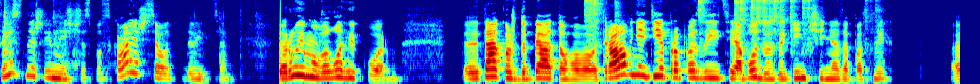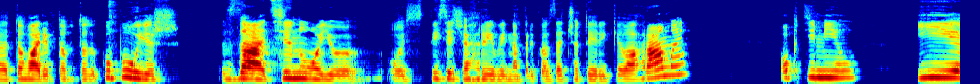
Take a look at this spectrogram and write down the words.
Тиснеш і нижче спускаєшся. От дивіться. Даруємо вологий корм. Е, Також до 5 травня діє пропозиція або до закінчення запасних е, товарів. Тобто купуєш за ціною ось 1000 гривень, наприклад, за 4 кілограми Optimil. І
